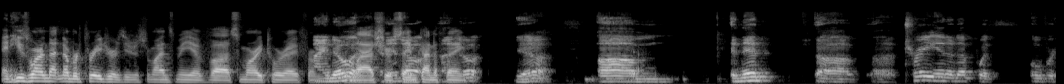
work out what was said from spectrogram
And he's wearing that number three jersey. Just reminds me of uh, Samori Toure from, I know from last year. Same kind of thing. Yeah. Um, yeah. And then uh, uh, Trey ended up with over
